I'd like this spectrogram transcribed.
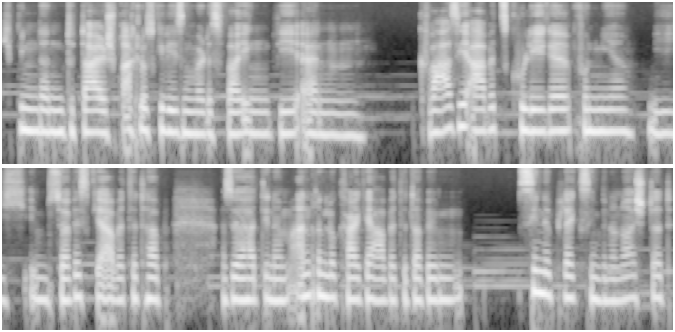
ich bin dann total sprachlos gewesen, weil das war irgendwie ein quasi Arbeitskollege von mir, wie ich im Service gearbeitet habe. Also er hat in einem anderen Lokal gearbeitet, aber im Cineplex in Wiener Neustadt.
